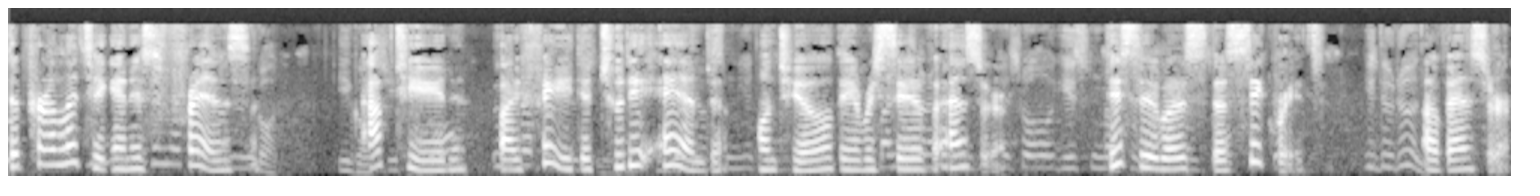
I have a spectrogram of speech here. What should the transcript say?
the paralytic and his friends acted by faith to the end until they received answer. This was the secret of answer.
